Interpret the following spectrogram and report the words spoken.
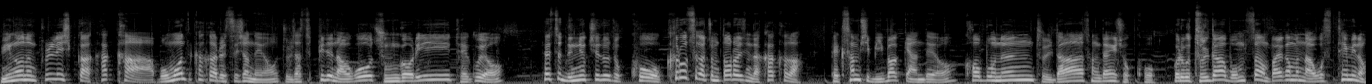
윙어는 플리식과 카카, 모먼트 카카를 쓰셨네요. 둘 다 스피드 나오고 중거리 되고요. 패스 능력치도 좋고 크로스가 좀 떨어진다 카카가 132밖에 안 돼요. 커브는 둘 다 상당히 좋고 그리고 둘 다 몸싸움 빨간만 나오고 스태미너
